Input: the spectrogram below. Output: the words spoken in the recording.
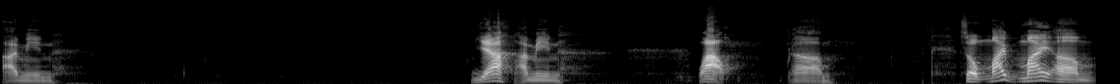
I mean, yeah, I mean, wow. Um, so my my um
